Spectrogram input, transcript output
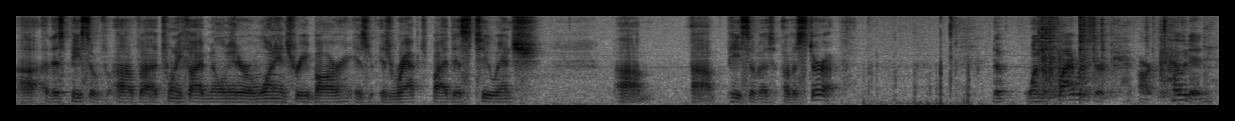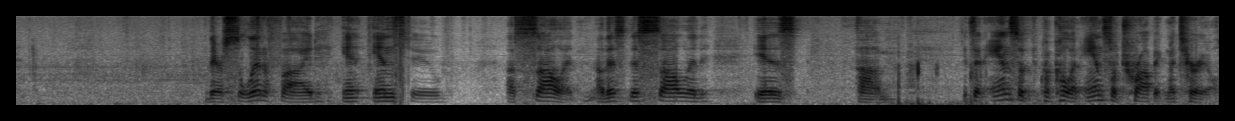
uh, this piece of, of uh, 25 millimeter or 1 inch rebar is, is wrapped by this 2 inch um, uh, piece of a, of a stirrup the, when the fibers are, are coated, they're solidified in, into a solid. Now this, this solid is, um, it's an anso, call it anisotropic material.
